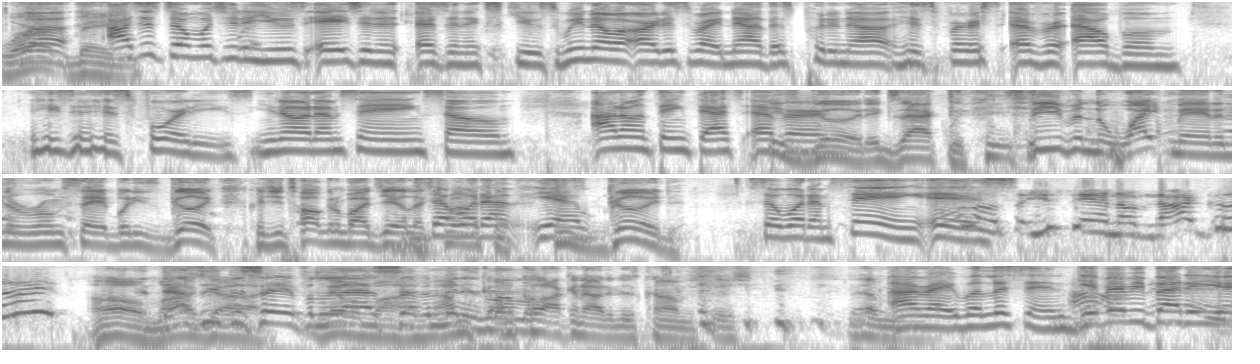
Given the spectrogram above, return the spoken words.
Work, well, baby. I just don't want you to use age as- as an excuse. We know an artist right now that's putting out his first ever album. He's in his 40s. You know what I'm saying? So I don't think that's ever. He's good, exactly. Steven, the white man in the room, said, but he's good because you're talking about Jay Electronica. So what I'm- yeah. He's good. So what I'm saying Hold on, is. so you saying I'm not good? Oh, my god. That's what you've been God. saying for the Never last mind. seven I'm- minutes, I'm, clocking out of this conversation. All right. Well, listen. Give Oh, everybody man. your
